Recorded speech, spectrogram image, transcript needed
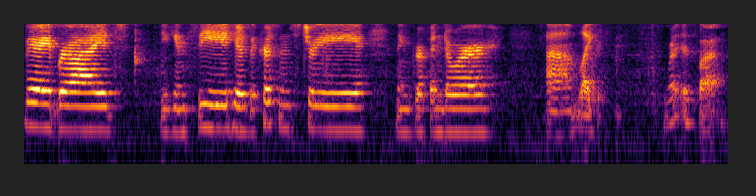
Very bright. You can see, here's the Christmas tree, then Gryffindor. Um, like, what is that?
